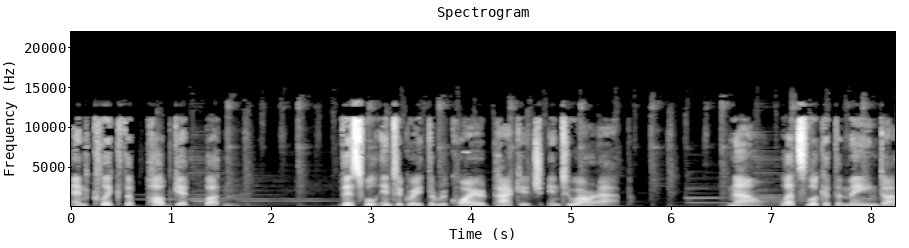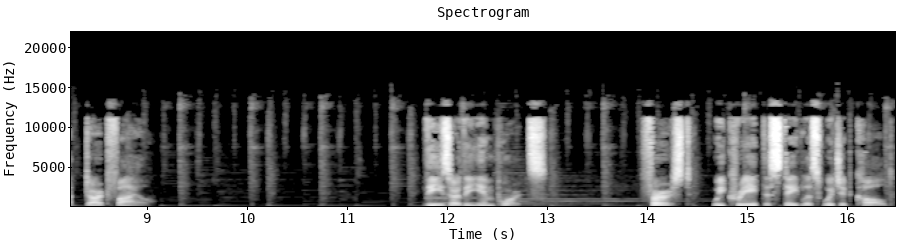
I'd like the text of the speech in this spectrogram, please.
And click the pub-get button. This will integrate the required package into our app. Now, let's look at the main.dart file. These are the imports. First, we create the stateless widget called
